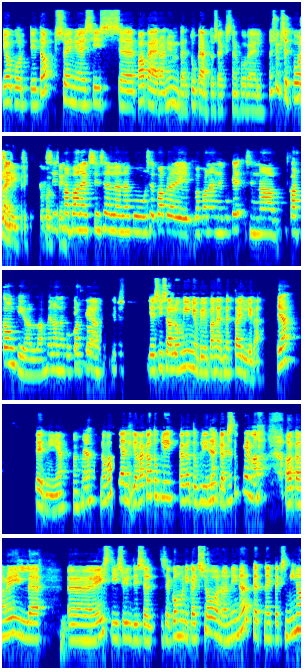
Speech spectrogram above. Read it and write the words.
jogurtitops on ju ja siis äh, paber on ümber tugevduseks nagu veel, no siuksed pooleliitrised jogurti. siis ma paneksin selle nagu see paberi, ma panen nagu sinna kartongi alla, meil on nagu kartong. ja siis alumiiniumi paned metalli või? jah teed nii jah ja.? no vot ja, ja väga tubli, väga tubli, nii peaks tegema, aga meil Äh, Eestis üldiselt see kommunikatsioon on nii nõrk, et näiteks mina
